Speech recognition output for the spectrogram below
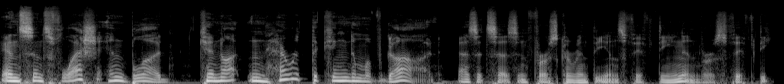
And since flesh and blood cannot inherit the kingdom of God, as it says in 1 Corinthians 15 and verse 50.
